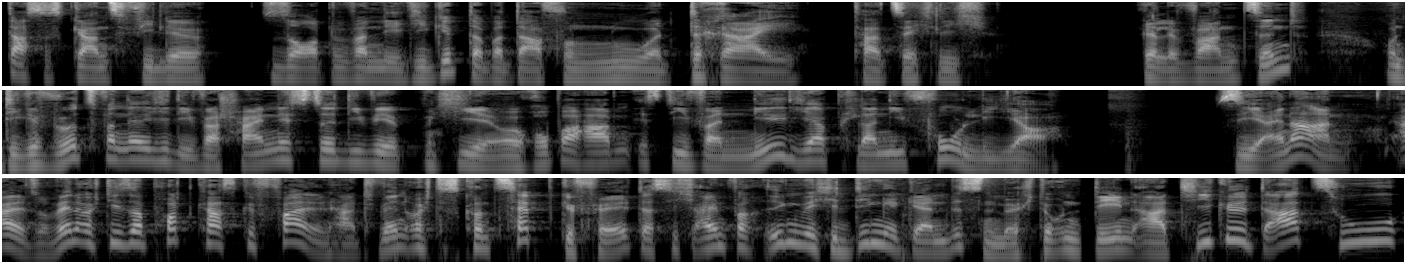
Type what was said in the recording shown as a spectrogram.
dass es ganz viele Sorten Vanille gibt, aber davon nur drei tatsächlich relevant sind. Und die Gewürzvanille, die wahrscheinlichste, die wir hier in Europa haben, ist die Vanilla planifolia. Sieh einer an. Also, wenn euch dieser Podcast gefallen hat, wenn euch das Konzept gefällt, dass ich einfach irgendwelche Dinge gern wissen möchte und den Artikel dazu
